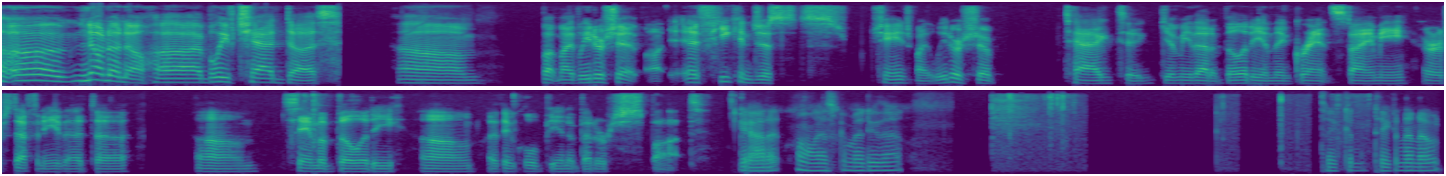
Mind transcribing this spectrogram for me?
Uh, no, no, no. Uh, I believe Chad does. Um, but my leadership, uh, if he can just change my leadership tag to give me that ability, and then grant Stymie or Stephanie that uh, um, same ability, um, I think we'll be in a better spot. Got it. I'll ask him to do that. Taking taking a note.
